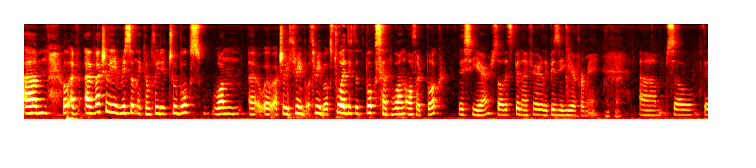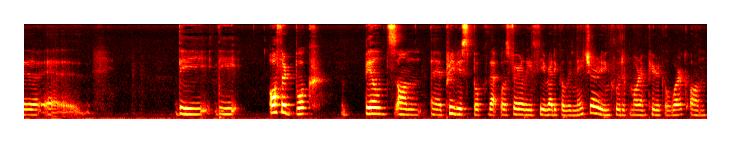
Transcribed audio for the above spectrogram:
Um, well, I've, I've actually recently completed two books. One, uh, well, actually three three books, two edited books and one authored book this year. So it's been a fairly busy year for me. Okay. Um, so the uh, the the authored book builds on a previous book that was fairly theoretical in nature. It included more empirical work on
